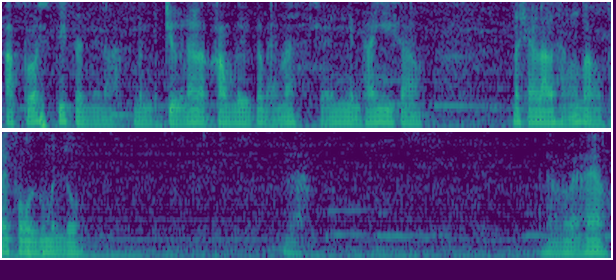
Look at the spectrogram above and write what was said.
Approach distance này nè mình trừ nó là không đi các bạn nó sẽ nhìn thấy như sau. Nó sẽ lao thẳng vào cái phôi của mình luôn đó. các bạn thấy không?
